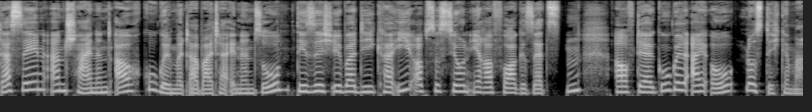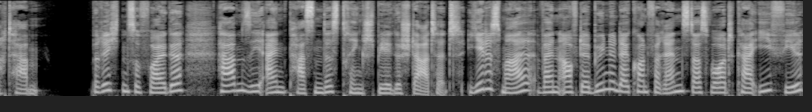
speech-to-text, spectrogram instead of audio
Das sehen anscheinend auch Google-MitarbeiterInnen so, die sich über die KI-Obsession ihrer Vorgesetzten auf der Google I.O. lustig gemacht haben. Berichten zufolge haben sie ein passendes Trinkspiel gestartet. Jedes Mal, wenn auf der Bühne der Konferenz das Wort KI fiel,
